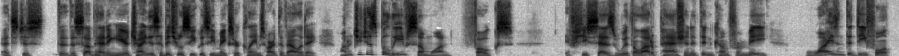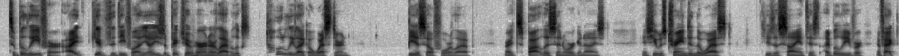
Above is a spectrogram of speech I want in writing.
it's just the, the subheading here China's habitual secrecy makes her claims hard to validate. Why don't you just believe someone, folks? if she says with a lot of passion it didn't come from me, why isn't the default to believe her? I give the default. And you know, there's a picture of her in her lab. It looks totally like a Western BSL 4 lab, right? Spotless and organized. And she was trained in the West. She's a scientist. I believe her. In fact,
